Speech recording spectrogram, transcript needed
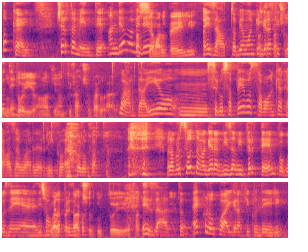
Ok, certamente. Andiamo a vedere. Passiamo al daily. Esatto, abbiamo anche oggi il grafico faccio tutto io, oggi non ti faccio parlare. Guarda, io mh, mm, se lo sapevo stavo anche a casa, guarda Enrico, eccolo qua. la prossima volta magari avvisami per tempo così eh, diciamo Guarda, la prendo faccio tutto io faccio esatto. tutto. eccolo qua il grafico daily.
